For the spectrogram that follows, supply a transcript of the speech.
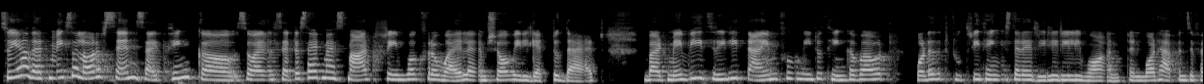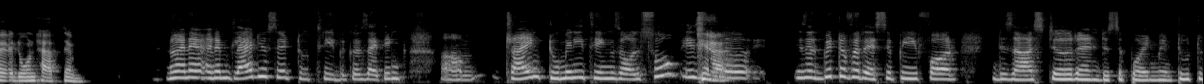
So yeah, that makes a lot of sense. I think uh, so. I'll set aside my smart framework for a while. I'm sure we'll get to that, but maybe it's really time for me to think about what are the two three things that I really really want, and what happens if I don't have them. no and, I, and i'm glad you said two three because i think um, trying too many things also is Yeah. uh, is a bit of a recipe for disaster and disappointment. Two to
